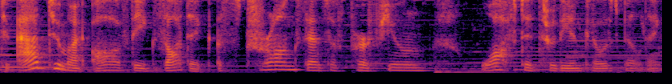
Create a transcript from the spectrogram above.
To add to my awe of the exotic, a strong sense of perfume wafted through the enclosed building.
